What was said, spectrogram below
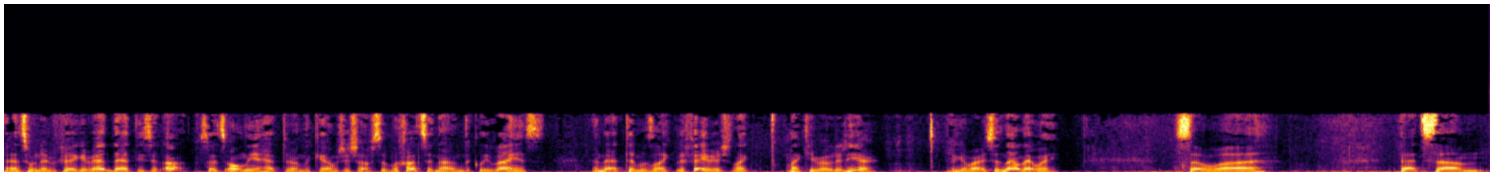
That's when Kvega read that, he said, oh, so it's only a heter on the Kelim Sheshavsu B'chatzir, not on the Klivayis. And that Tim was like the Farish, like, like he wrote it here. The Gemara says, not that way. So uh, that's um,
